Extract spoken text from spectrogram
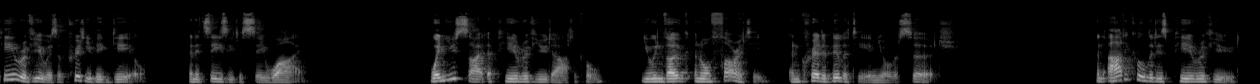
peer review is a pretty big deal, and it's easy to see why. When you cite a peer-reviewed article, you invoke an authority and credibility in your research. An article that is peer-reviewed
